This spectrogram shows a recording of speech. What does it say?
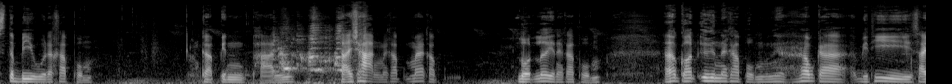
HW นะครับผมก็เป็นผานสายช่างนะครับ มากับรถเลยนะครับผมเอาก่อนอื่นนะครับ ผมเท่ากับวิธีใส่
